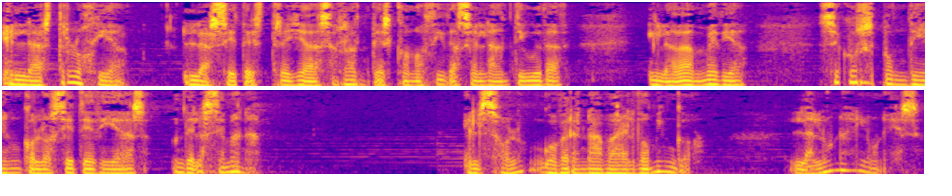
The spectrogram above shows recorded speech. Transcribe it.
En la astrología, las siete estrellas errantes conocidas en la antigüedad y la Edad Media se correspondían con los siete días de la semana. El Sol gobernaba el domingo, la Luna el lunes,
